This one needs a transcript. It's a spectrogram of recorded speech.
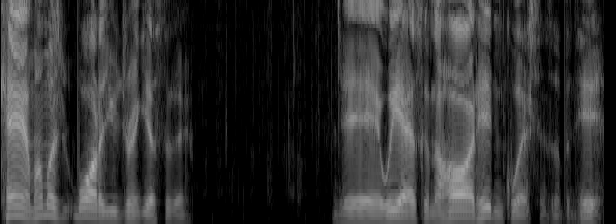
Cam, how much water you drink yesterday? Yeah, we asking the hard hitting questions up in here.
